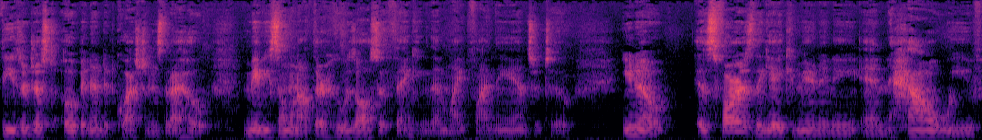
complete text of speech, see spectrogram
These are just open ended questions that I hope maybe someone out there who is also thinking them might find the answer to. You know, as far as the gay community and how we've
